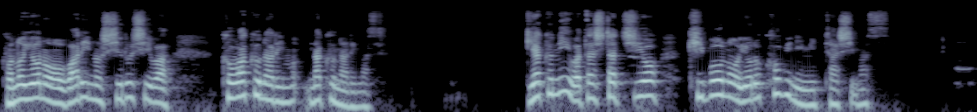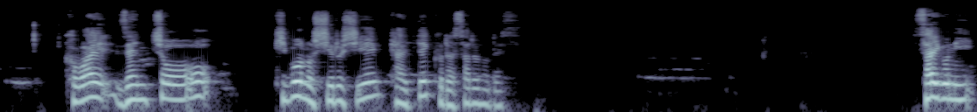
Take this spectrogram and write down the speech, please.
この世の終わりの印は怖くなりなくなります。逆に私たちを希望の喜びに満たします。怖い前兆を希望の印へ変えてくださるのです。最後に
